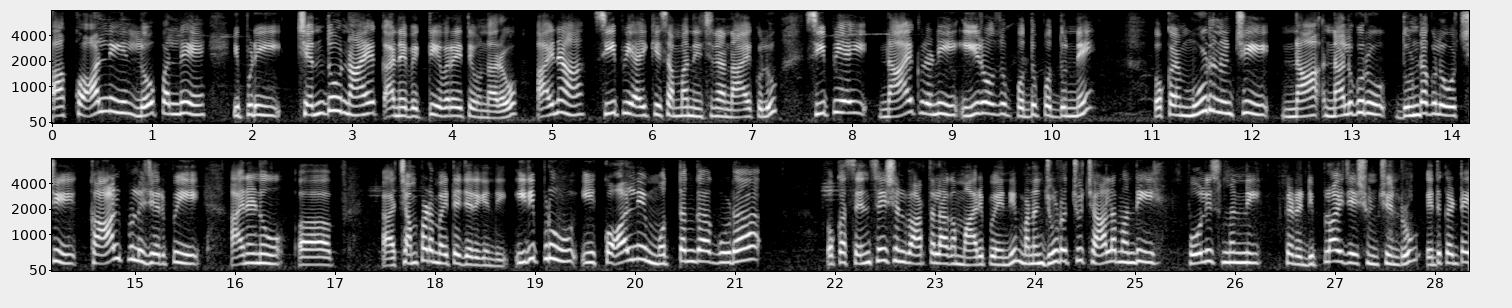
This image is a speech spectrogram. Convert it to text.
ఆ కాలనీ లోపలనే ఇప్పుడు ఈ చందు నాయక్ అనే వ్యక్తి ఎవరైతే ఉన్నారో ఆయన సిపిఐకి సంబంధించిన నాయకులు. సిపిఐ నాయకులని ఈరోజు పొద్దు పొద్దున్నే ఒక మూడు నుంచి నా నలుగురు దుండగులు వచ్చి కాల్పులు జరిపి ఆయనను చంపడం అయితే జరిగింది. ఇది ఇప్పుడు ఈ కాలనీ మొత్తంగా కూడా ఒక సెన్సేషన్ వార్తలాగా మారిపోయింది. మనం చూడొచ్చు చాలామంది పోలీస్ మెన్ని ఇక్కడ డిప్లాయ్ చేసి ఉంచిండ్రు. ఎందుకంటే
